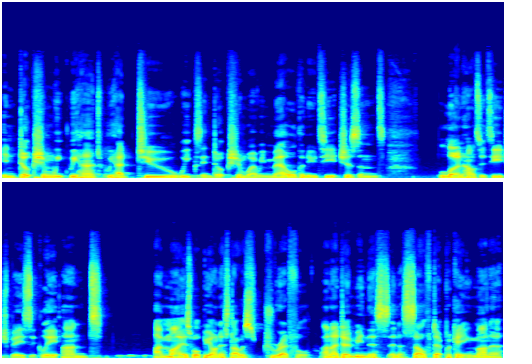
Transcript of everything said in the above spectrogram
induction week we had. We had two weeks induction where we met all the new teachers and learned how to teach basically. And I might as well be honest, I was dreadful. And I don't mean this in a self-deprecating manner.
